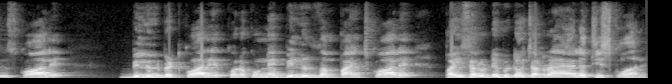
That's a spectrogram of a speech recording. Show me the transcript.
చూసుకోవాలి బిల్లులు పెట్టుకోవాలి కొనకుండానే బిల్లులు సంపాదించుకోవాలి పైసలు డెబిట్ రాయాలి తీసుకోవాలి.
